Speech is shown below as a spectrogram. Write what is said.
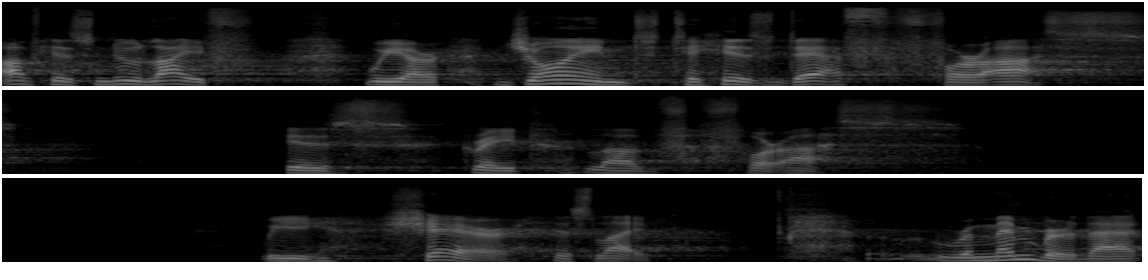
of his new life we are joined to his death for us, his great love for us. We share his life. Remember that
